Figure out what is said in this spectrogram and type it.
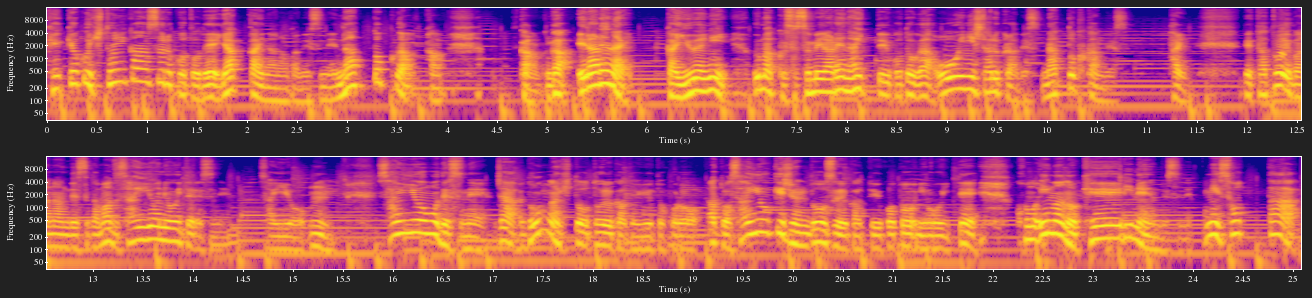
結局、人に関することで厄介なのがですね、納得感感が得られないがゆえに、うまく進められないっていうことが大いにしてあるからです。納得感です。はい。で、例えばなんですが、まず採用においてですね、採用。うん。採用もですね、じゃあどんな人を取るかというところ、あとは採用基準どうするかということにおいて、この今の経営理念ですね、に沿った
